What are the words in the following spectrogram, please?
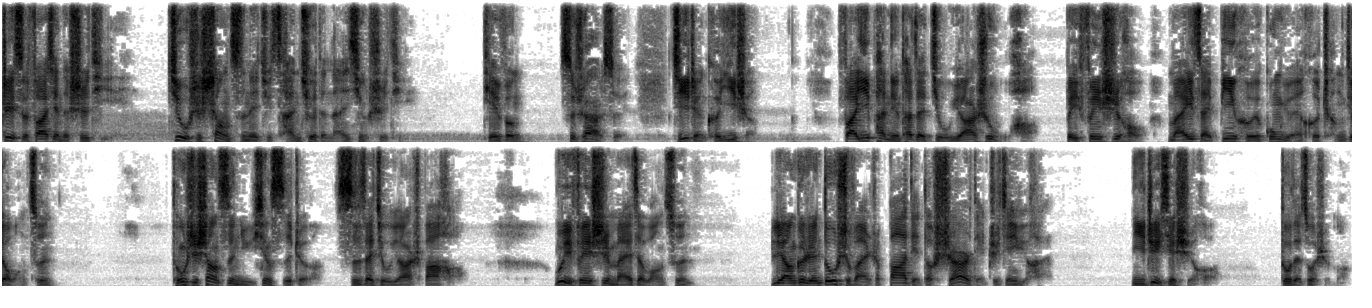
这次发现的尸体，就是上次那具残缺的男性尸体，田峰，四十二岁，急诊科医生。法医判定他在九月二十五号被分尸后埋在滨河公园和城郊王村。同时，上次女性死者死在九月二十八号。”未分尸埋在王村，两个人都是晚上八点到十二点之间遇害。你这些时候都在做什么？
